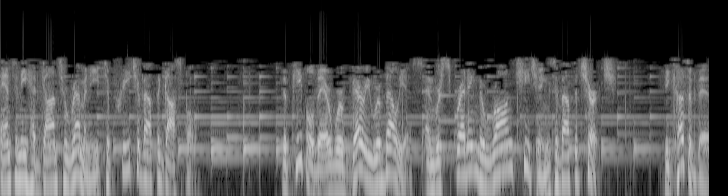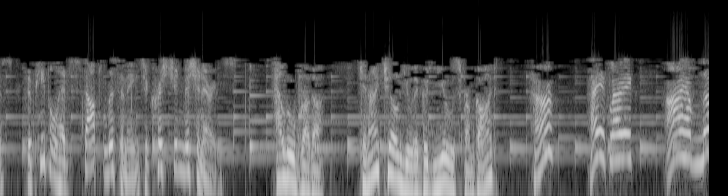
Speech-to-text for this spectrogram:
Antony had gone to Rimini to preach about the gospel. The people there were very rebellious and were spreading the wrong teachings about the church. Because of this, the people had stopped listening to Christian missionaries. Hello, brother. Can I tell you the good news from God? Huh? Hey, cleric! I have no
